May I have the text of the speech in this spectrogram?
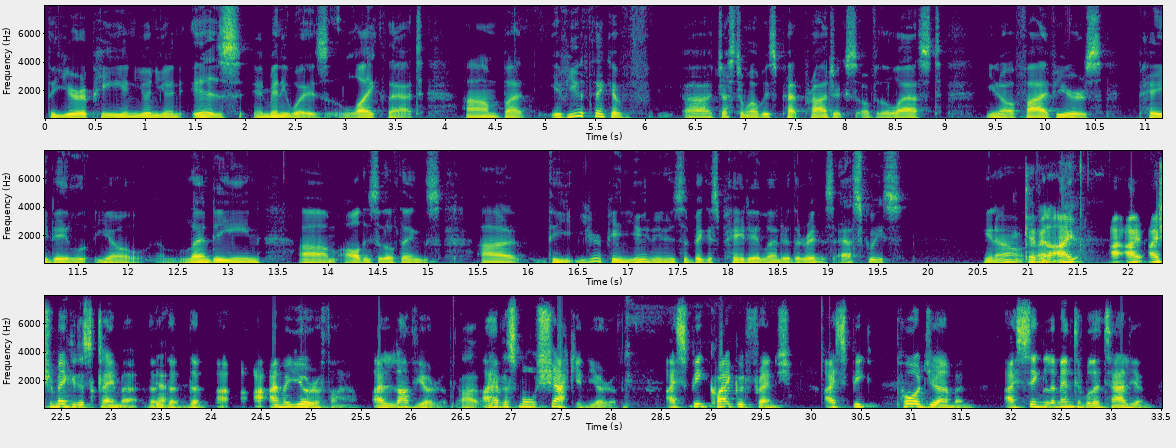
The European Union is, in many ways, like that. Um, but if you think of uh, Justin Welby's pet projects over the last, you know, five years, payday, you know, lending, um, all these little things. Uh, the European Union is the biggest payday lender there is. Ask Greece. You know, Kevin, uh, I, I, I should make a disclaimer that, yeah. that, that I, am a Europhile. I love Europe. Uh, I have a small shack in Europe. I speak quite good French. I speak poor German. I sing lamentable Italian.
